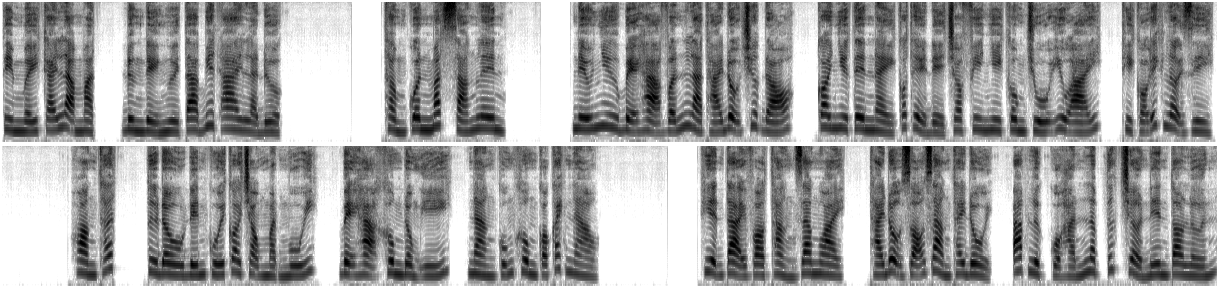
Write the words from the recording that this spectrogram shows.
tìm mấy cái lạ mặt, đừng để người ta biết ai là được. Thẩm quân mắt sáng lên. Nếu như bệ hạ vẫn là thái độ trước đó, coi như tên này có thể để cho phi nhi công chúa yêu ái, thì có ích lợi gì? Hoàng thất, từ đầu đến cuối coi trọng mặt mũi, bệ hạ không đồng ý, nàng cũng không có cách nào. Hiện tại vò thẳng ra ngoài, thái độ rõ ràng thay đổi, áp lực của hắn lập tức trở nên to lớn.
